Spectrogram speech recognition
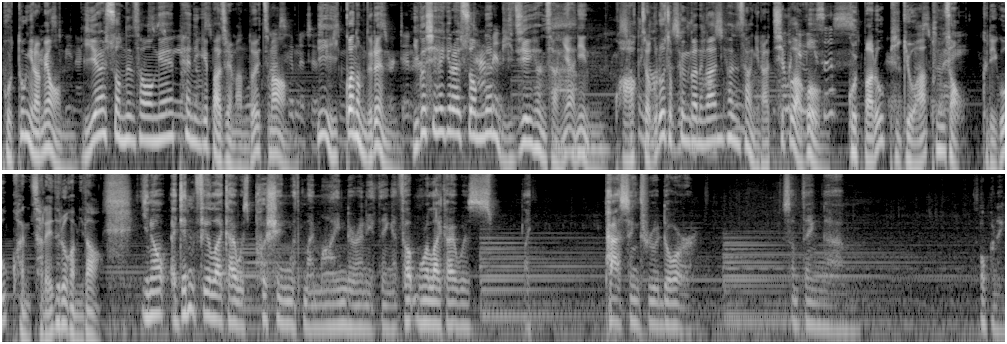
보통이라면 이해할 수 없는 상황에 패닉에 빠질 만도 했지만 이 이과놈들은 이것이 해결할 수 없는 미지의 현상이 아닌 과학적으로 접근 가능한 현상이라 치부하고 곧바로 비교와 분석 그리고 관찰에 들어갑니다. You know, I didn't feel like I was pushing with my mind or anything. It felt more like I was passing through a door. Something um, opening.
